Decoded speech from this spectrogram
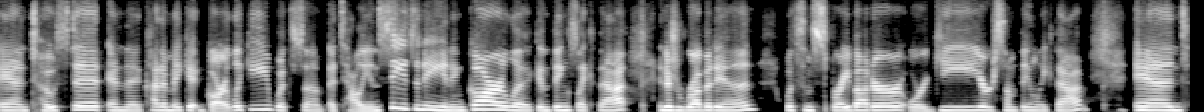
and toast it and then kind of make it garlicky with some Italian seasoning and garlic and things like that and just rub it in with some spray butter or ghee or something like that and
